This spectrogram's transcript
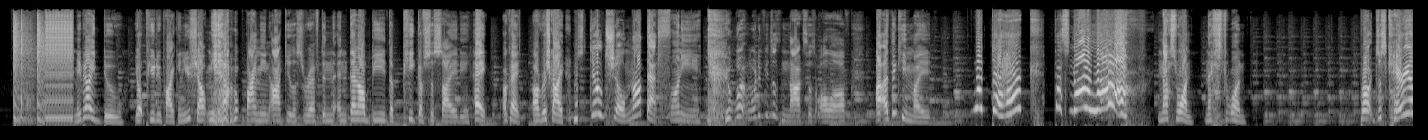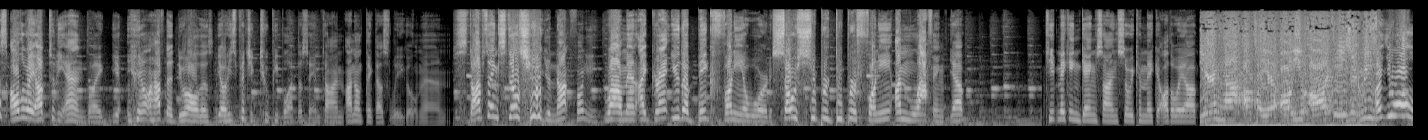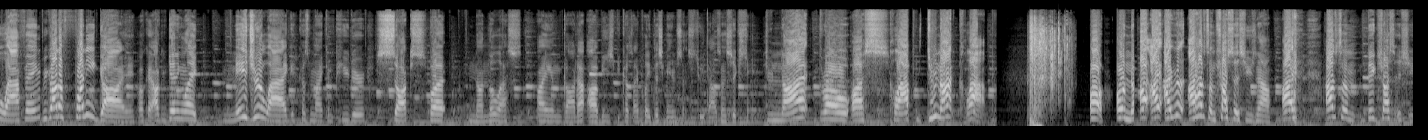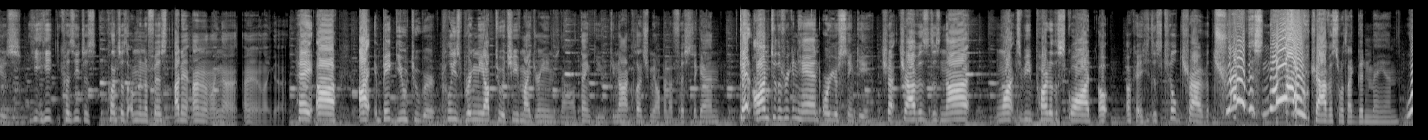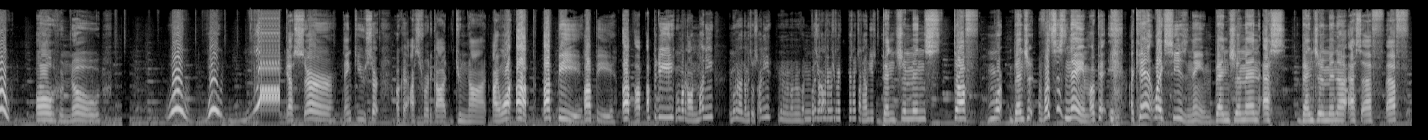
Maybe I do. Yo, PewDiePie, can you shout me out? Buy me an Oculus Rift, and, and then I'll be the peak of society. Hey, okay, uh, rich guy, still chill, not that funny. what, what if he just knocks us all off? I, I think he might. What the heck? That's not allowed! Next one, next one. Bro, just carry us all the way up to the end. Like, you, you don't have to do all this. Yo, he's pinching two people at the same time. I don't think that's legal, man. Stop saying still chill. You're not funny. Wow, man, I grant you the big funny award. So super duper funny. I'm laughing. Yep. Keep making gang signs so we can make it all the way up. You're not a player. All you are is a green. Aren't you all laughing? We got a funny guy. Okay, I'm getting like major lag because my computer sucks, but nonetheless, I am god at obbies because I played this game since 2016. Do not throw us clap. Do not clap. Oh, oh no, I, I, I really, I have some trust issues now. I, I have some big trust issues. He, he, cause he just clenches them in a fist. I didn't, I didn't like that. I didn't like that. Hey, uh, I, big YouTuber, please bring me up to achieve my dreams now. Thank you. Do not clench me up in a fist again. Get onto the freaking hand or you're stinky. Tra Travis does not want to be part of the squad. Oh, okay. He just killed Travis. Travis, no! Travis was a good man. Woo! Oh, no. Woo! Woo! Yes, sir. Thank you, sir. Okay, I swear to God, do not. I want up. Uppy. Uppy. Up, up, uppity. on money. Benjamin stuff. More Benjamin. What's his name? Okay, I can't like see his name. Benjamin S. Benjamin uh, SFF.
